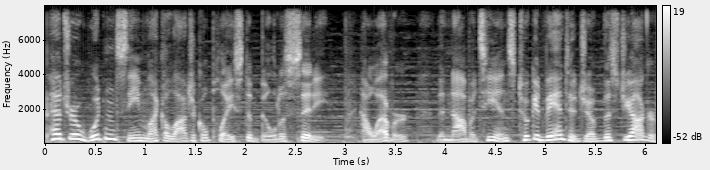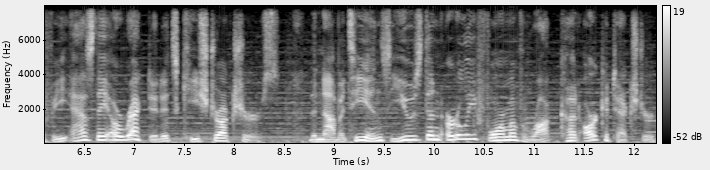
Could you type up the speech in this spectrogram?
Petra wouldn't seem like a logical place to build a city. However, the Nabateans took advantage of this geography as they erected its key structures. The Nabateans used an early form of rock-cut architecture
